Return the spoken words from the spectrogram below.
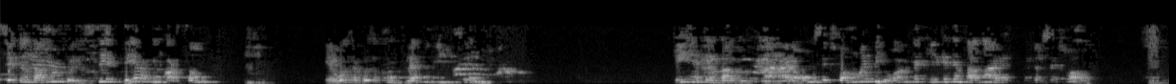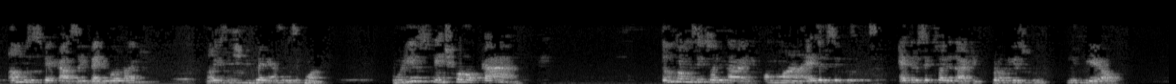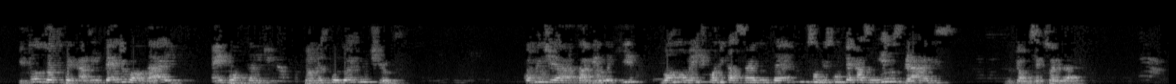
Ser tentado é uma coisa, ceder à tentação é outra coisa completamente diferente. Quem é tentado na área homossexual não é pior do que aquele que é tentado na área heterossexual. Ambos os pecados são de igualdade, não existe diferença nesse ponto. Por isso que a gente colocar tanto a homossexualidade como a heterossexualidade promíscua, infiel, e todos os outros pecados em pé de igualdade, é importante, pelo menos por dois motivos. Como a gente já está vendo aqui, normalmente fornicação e adultério são vistos como pecados menos graves do que a homossexualidade.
